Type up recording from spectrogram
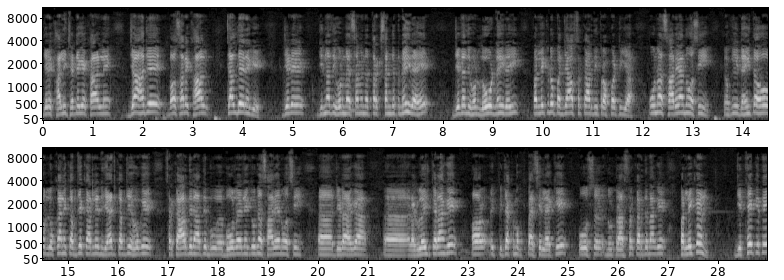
ਜਿਹੜੇ ਖਾਲੀ ਛੱਡੇ ਗਏ ਖਾਲ ਨੇ, ਜਾਂ ਹਜੇ ਬਹੁਤ ਸਾਰੇ ਖਾਲ ਚੱਲਦੇ ਨੇਗੇ, ਜਿਹੜੇ ਜਿਨ੍ਹਾਂ ਦੀ ਹੁਣ ਮੈਂ ਸਮਝਦਾ ਤਰਕਸੰਗਤ ਨਹੀਂ ਰਹੇ, ਜਿਹਨਾਂ ਦੀ ਹੁਣ ਲੋੜ ਨਹੀਂ ਰਹੀ, ਪਰ ਲੇਕਿਨ ਉਹ ਪੰਜਾਬ ਸਰਕਾਰ ਦੀ ਪ੍ਰਾਪਰਟੀ ਆ, ਉਹਨਾਂ ਸਾਰਿਆਂ ਨੂੰ ਅਸੀਂ, ਕਿਉਂਕਿ ਨਹੀਂ ਤਾਂ ਉਹ ਲੋਕਾਂ ਨੇ ਕਬਜ਼ੇ ਕਰ ਲਏ, ਨਜਾਇਜ਼ ਕਬਜ਼ੇ ਹੋ ਗਏ, ਸਰਕਾਰ ਦੇ ਨਾਂ ਤੇ ਬੋ- ਬੋਲ ਰਹੇ ਨੇ ਕਿ ਉਹਨਾਂ ਸਾਰਿਆਂ ਨੂੰ ਅਸੀਂ ਜਿਹੜਾ ਹੈਗਾ ਰੈਗੂਲਾਈਜ਼ ਕਰਾਂਗੇ ਔਰ ਇੱਕ ਜਕਮੁਕਤ ਪੈਸੇ ਲੈ ਕੇ ਉਸ ਨੂੰ ਟ੍ਰਾਂਸਫਰ ਕਰ ਦੇਵਾਂਗੇ। ਪਰ ਲੇਕਿਨ ਜਿੱਥੇ ਕਿਤੇ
